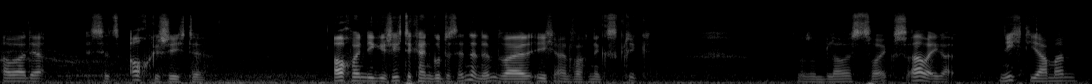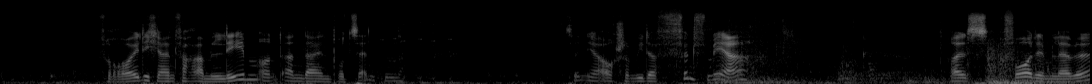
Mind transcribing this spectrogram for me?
Aber der ist jetzt auch Geschichte. Auch wenn die Geschichte kein gutes Ende nimmt, weil ich einfach nichts krieg. Nur so ein blaues Zeugs. Aber egal. Nicht jammern. Freu dich einfach am Leben und an deinen Prozenten. Sind ja auch schon wieder fünf mehr als vor dem Level.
